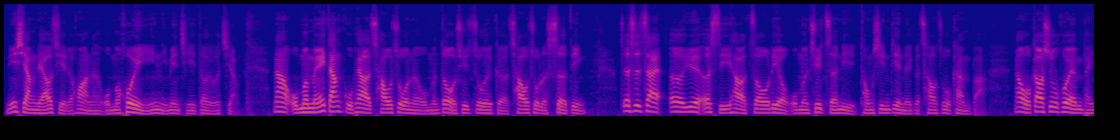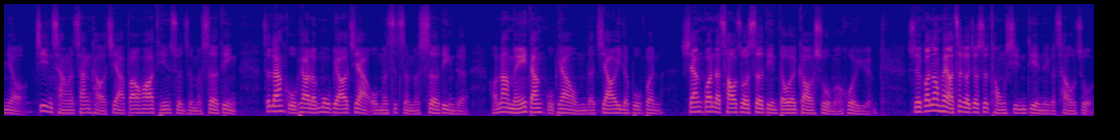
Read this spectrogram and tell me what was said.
你想了解的话呢，我们会员营里面其实都有讲。那我们每一档股票的操作呢，我们都有去做一个操作的设定。这是在二月二十一号周六，我们去整理同心店的一个操作看法。那我告诉会员朋友，进场的参考价，包括停损怎么设定，这档股票的目标价我们是怎么设定的？好，那每一档股票我们的交易的部分。相关的操作设定都会告诉我们会员，所以观众朋友，这个就是同心店的一个操作。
